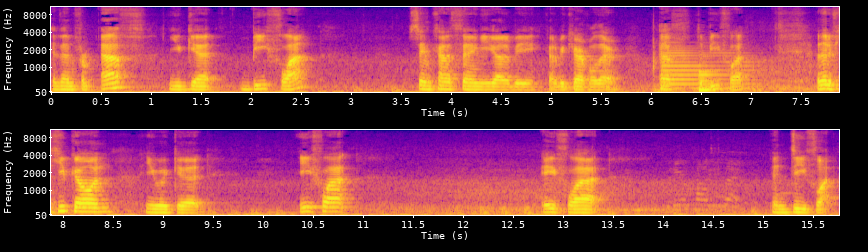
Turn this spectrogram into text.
And then from F, you get B flat. Same kind of thing. You gotta be gotta be careful there. F to B flat. And then if you keep going, you would get E flat, a flat, and D flat.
